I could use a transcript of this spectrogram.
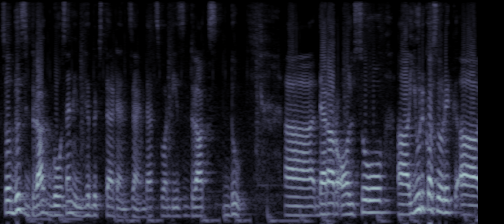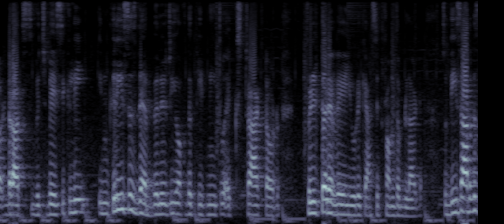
So this drug goes and inhibits that enzyme. That's what these drugs do. Uh, there are also uh, uricosuric uh, drugs which basically increases the ability of the kidney to extract or filter away uric acid from the blood. So these are the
